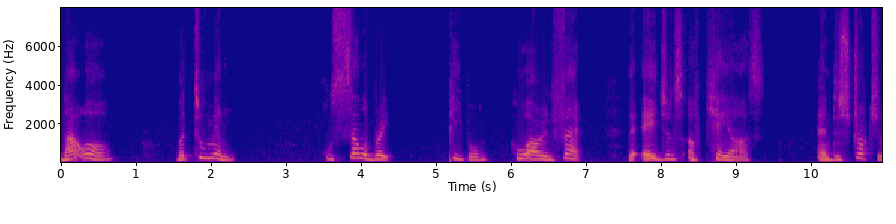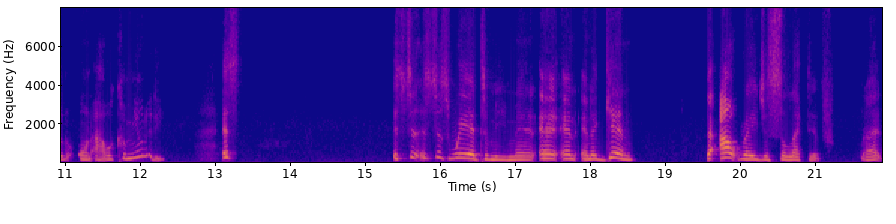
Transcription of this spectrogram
not all, but too many, who celebrate people who are, in fact, the agents of chaos and destruction on our community. It's it's just it's just weird to me, man. And and and again, the outrage is selective, right?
